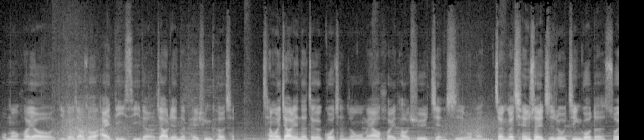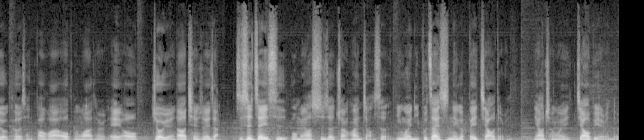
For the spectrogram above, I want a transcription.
我们会有一个叫做 IDC 的教练的培训课程。成为教练的这个过程中，我们要回头去检视我们整个潜水之路经过的所有课程，包括 Open Water、AO、救援到潜水长。只是这一次，我们要试着转换角色，因为你不再是那个被教的人，你要成为教别人的人。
